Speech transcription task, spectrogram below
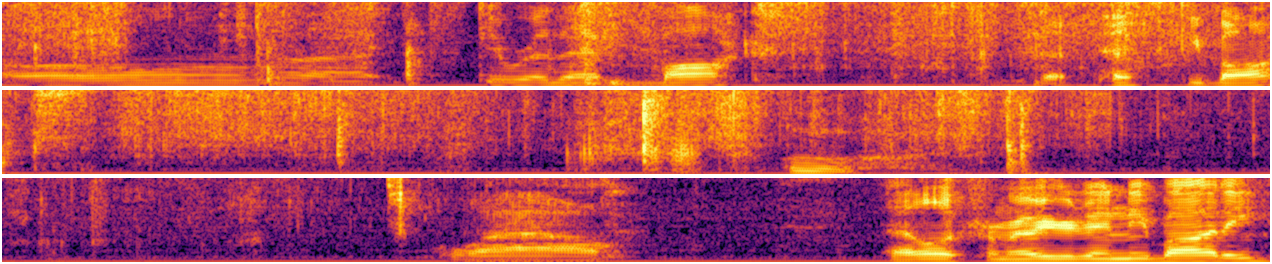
All right, let's get rid of that box, that pesky box. Ooh. Wow. That look familiar to anybody?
